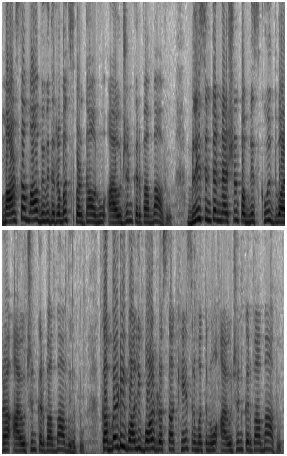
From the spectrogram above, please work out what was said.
માણસામાં વિવિધ રમત સ્પર્ધાઓનું આયોજન કરવામાં આવ્યું બ્લિસ ઇન્ટરનેશનલ પબ્લિક સ્કૂલ દ્વારા આયોજન કરવામાં આવ્યું હતું કબડ્ડી વોલીબોલ રસ્સા ખેંચ રમતનું આયોજન કરવામાં આવ્યું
